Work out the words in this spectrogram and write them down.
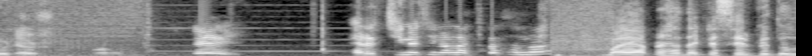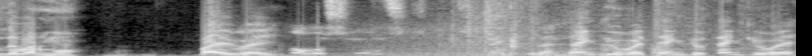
ওইটাও শুট করো। এই আরে চিনা চিনা লাগতেছে না? ভাই আপনার সাথে একটা সেলফি তুলতে পারব ভাই ভাই। অবশ্যই অবশ্যই. থ্যাংক ইউ ভাই থ্যাংক ইউ থ্যাংক ইউ ভাই।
